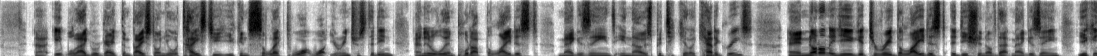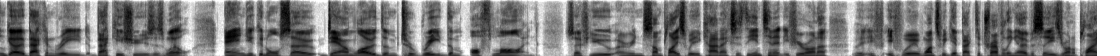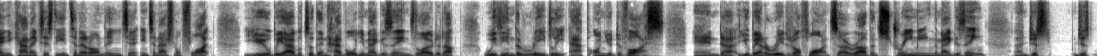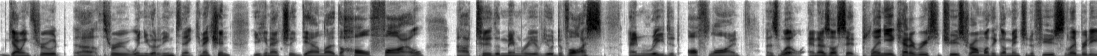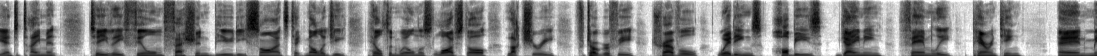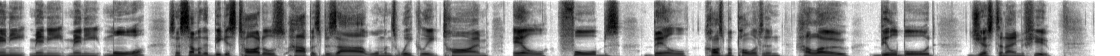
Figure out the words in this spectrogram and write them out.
uh, it will aggregate them based on your taste. You, you can select what, what you're interested in, and it'll then put up the latest magazines in those particular categories. And not only do you get to read the latest edition of that magazine, you can go back and read back issues as well. And you can also download them to read them offline. So if you are in some place where you can't access the internet, if you're on a, if if we're once we get back to traveling overseas, you're on a plane, you can't access the internet on an inter- international flight, you'll be able to then have all your magazines loaded up within the Readly app on your device, and uh, you'll be able to read it offline. So rather than streaming the magazine and just just going through it uh, through when you've got an internet connection, you can actually download the whole file uh, to the memory of your device and read it offline as well. And as I said, plenty of categories to choose from. I think I mentioned a few celebrity, entertainment, TV, film, fashion, beauty, science, technology, health and wellness, lifestyle, luxury, photography, travel, weddings, hobbies, gaming, family, parenting and many, many, many more. So some of the biggest titles Harper's Bazaar, Woman's Weekly, Time, Elle, Forbes, Belle, Cosmopolitan, Hello, Billboard, just to name a few.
